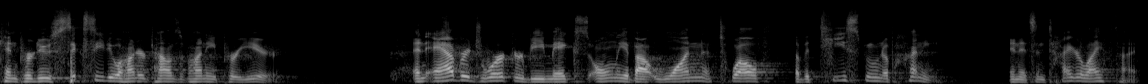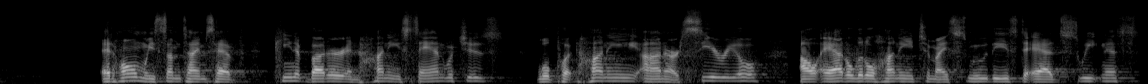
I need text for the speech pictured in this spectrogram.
can produce 60 to 100 pounds of honey per year. An average worker bee makes only about one twelfth of a teaspoon of honey in its entire lifetime. At home, we sometimes have peanut butter and honey sandwiches. We'll put honey on our cereal. I'll add a little honey to my smoothies to add sweetness.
